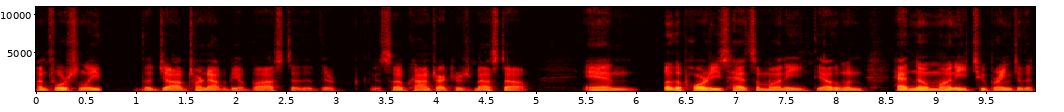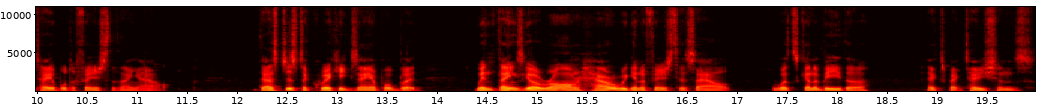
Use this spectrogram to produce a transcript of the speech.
unfortunately, the job turned out to be a bust. Uh, their subcontractors messed up, and one of the parties had some money. The other one had no money to bring to the table to finish the thing out. That's just a quick example, but when things go wrong, how are we going to finish this out? What's going to be the expectations?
